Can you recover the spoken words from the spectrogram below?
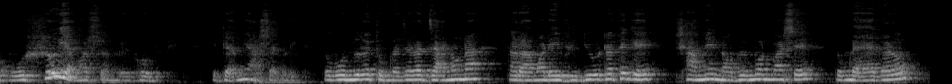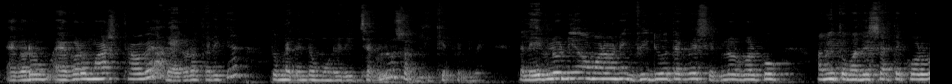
অবশ্যই আমার সঙ্গে ঘটবে। এটা আমি আশা করি। তো বন্ধুরা, তোমরা যারা জানো না, তারা আমার এই ভিডিওটা থেকে সামনে নভেম্বর মাসে তোমরা এগারো এগারো এগারো মাস হবে আর এগারো তারিখে তোমরা কিন্তু মনের ইচ্ছাগুলো সব লিখে ফেলবে। তাহলে এগুলো নিয়েও আমার অনেক ভিডিও থাকবে, সেগুলোর গল্প আমি তোমাদের সাথে করব।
